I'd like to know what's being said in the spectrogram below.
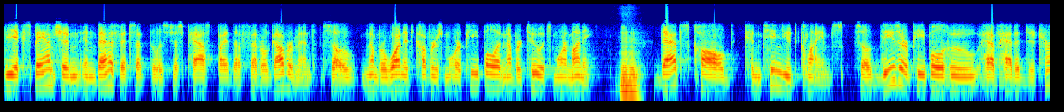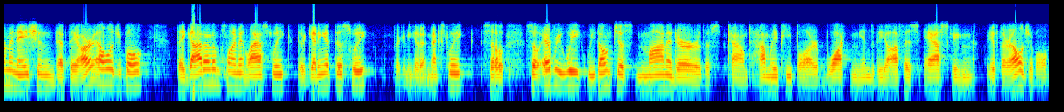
the expansion in benefits that was just passed by the federal government. So number one, it covers more people, and number two, it's more money. Mm-hmm. That's called continued claims. So these are people who have had a determination that they are eligible. They got unemployment last week. They're getting it this week. They're going to get it next week. So, so every week we don't just monitor this count how many people are walking into the office asking if they're eligible,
